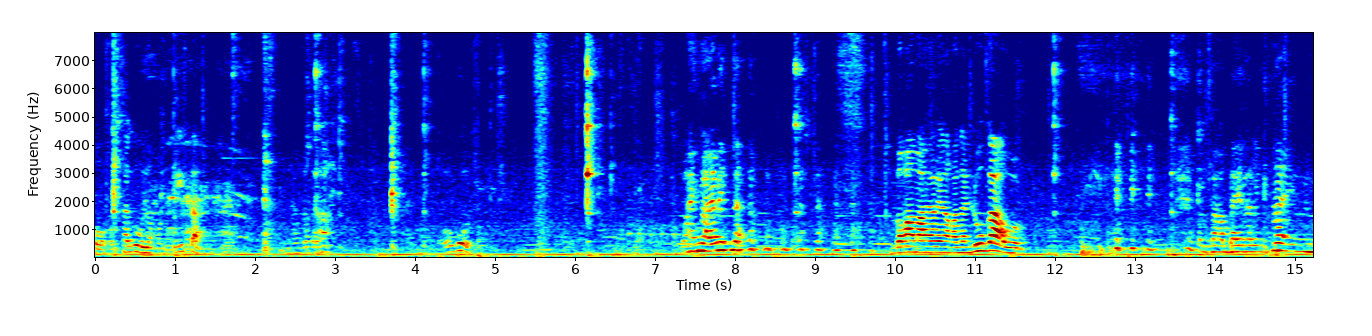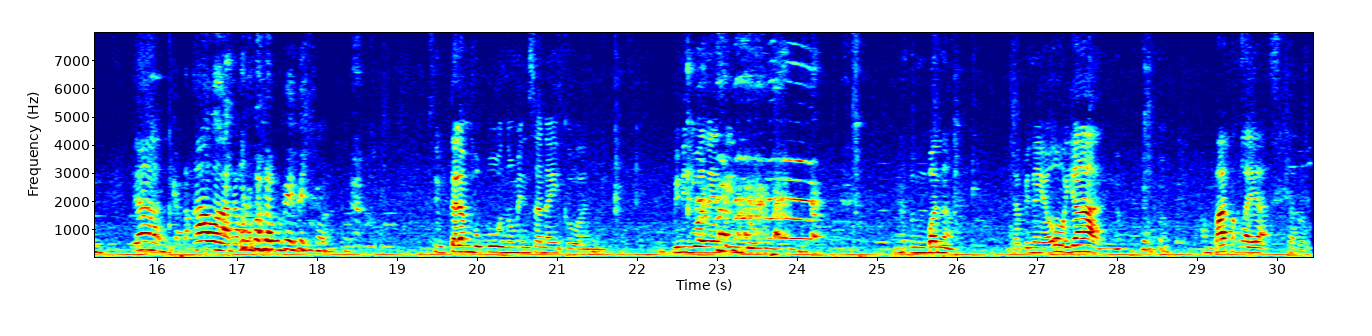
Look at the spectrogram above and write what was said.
Oo, sa gulang magtita. Nakakata. Ubus. May-marit na. Baka mahirin ka ng lugaw. Magbabiral ka yun. Yan, katakawan. Ako naman ang bibig mo. Si Talambo po no minsan ay ko ano. Binidwal na yan sa Indomie. Natumba na. Sabi na yun, oh yan. Ang batang layas. Charot.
